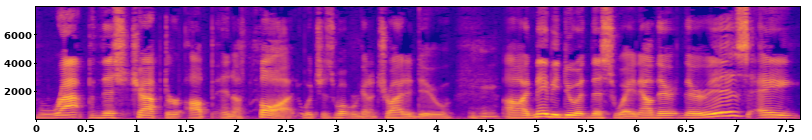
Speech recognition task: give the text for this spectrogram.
wrap this chapter up in a thought, which is what we're going to try to do, Mm-hmm. uh, I'd maybe do it this way. Now there there is a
